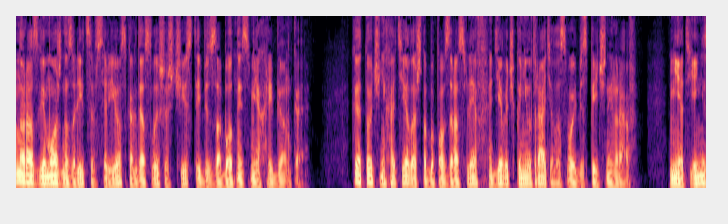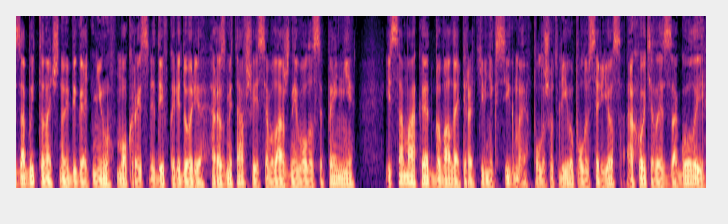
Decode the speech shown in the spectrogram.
Но разве можно злиться всерьез, когда слышишь чистый беззаботный смех ребенка? Кэт очень хотела, чтобы, повзрослев, девочка не утратила свой беспечный нрав. Нет, ей не забыть ту ночную беготню, мокрые следы в коридоре, разметавшиеся влажные волосы Пенни. И сама Кэт, бывалый оперативник Сигмы, полушутливо, полусерьез, охотилась за голой,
